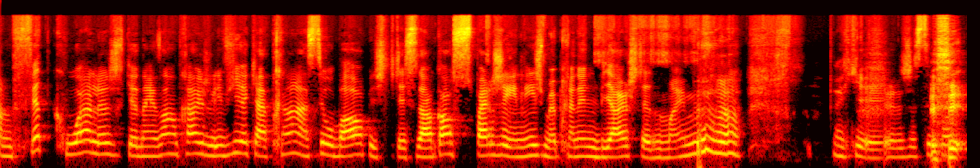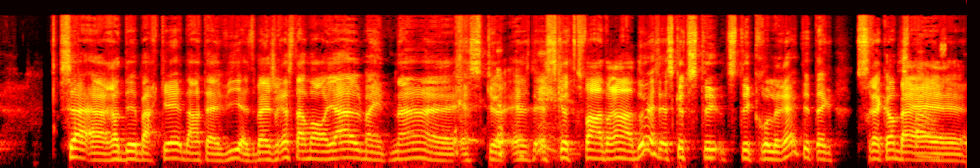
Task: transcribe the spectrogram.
elle me fait quoi, là, jusque dans les entrailles. Je l'ai vu il y a quatre ans, assis au bar, puis j'étais encore super gênée. Je me prenais une bière, j'étais de même. ok, je sais pas. Si elle redébarquait dans ta vie, elle dit ben, Je reste à Montréal maintenant, euh, est-ce que, est, que tu fendrais en deux? Est-ce que tu t'écroulerais? Tu serais comme ben.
